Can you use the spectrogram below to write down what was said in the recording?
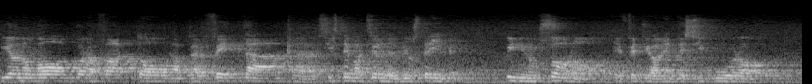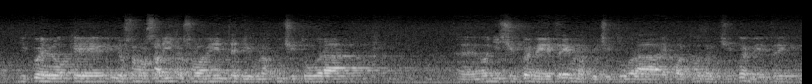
io non ho ancora fatto una perfetta eh, sistemazione del mio string quindi non sono effettivamente sicuro di quello che io sono salito solamente di una cucitura eh, ogni 5 metri una cucitura è qualcosa di 5 metri eh,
